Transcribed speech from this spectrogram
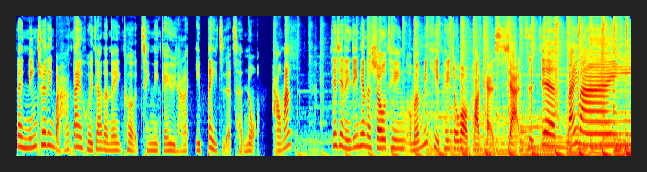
在您确定把它带回家的那一刻，请你给予它一辈子的承诺，好吗？谢谢您今天的收听，我们 Mickey 配周报 Podcast，下次见，拜拜。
